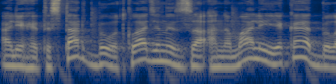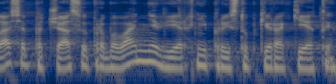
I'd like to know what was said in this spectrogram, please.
Але гэты старт быў адкладзены з-за анамаліі, якая адбылася падчас выпрабавання верхняй прыступкі ракеты.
